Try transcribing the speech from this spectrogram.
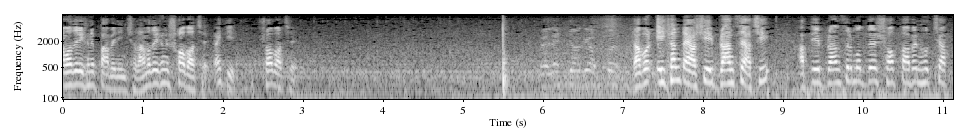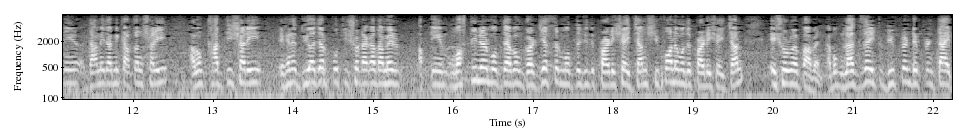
আমাদের এখানে পাবেন ইনশাল্লাহ আমাদের এখানে সব আছে নাকি সব আছে। তারপর এইখানটায় আসি, এই ব্রাঞ্চে আছি আপনি এই ব্রাঞ্চের মধ্যে সব পাবেন হচ্ছে আপনি দামি দামি কাতান শাড়ি এবং খাদ্যি শাড়ি। এখানে দুই হাজার পঁচিশশো টাকা দামের আপনি মসলিনের মধ্যে এবং গর্জিয়াসের মধ্যে যদি পার্টি শাড়ি চান, শিফনের মধ্যে পার্টি শাড়ি চান, এই শোরুমে পাবেন এবং লাক্সারি একটু ডিফারেন্ট ডিফারেন্ট টাইপ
